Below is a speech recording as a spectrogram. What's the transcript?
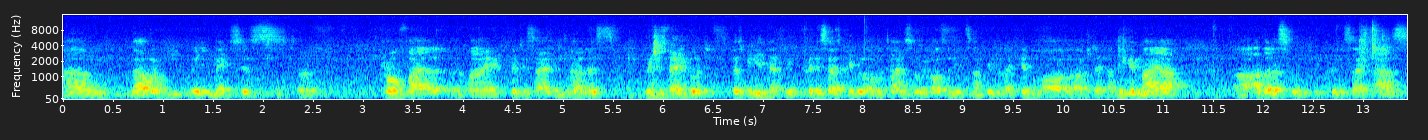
Um, now he really makes his sort of profile by criticizing journalists, which is very good, because we need that. We criticize people all the time, so we also need some people like him or, or Stefan Niggemeier, uh, others who, who criticize us.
